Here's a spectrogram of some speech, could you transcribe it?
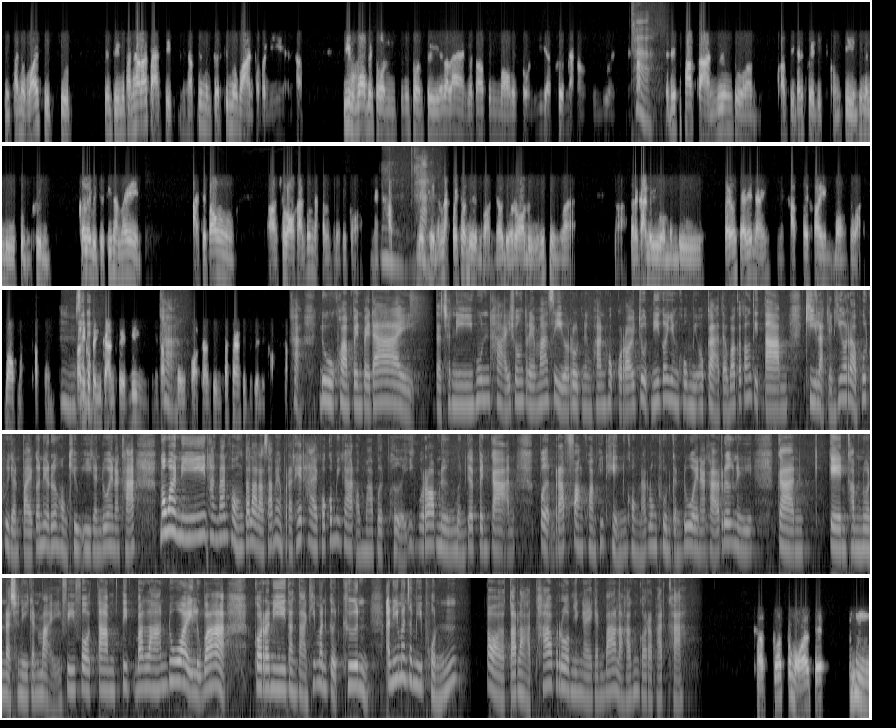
หนึ่งพันหกร้อยสิบจุดจนถึง1,580นะครับ ซึ่งมันเกิดขึ้นเมื่อวานกับวันนี้นะครับ ที่ผมมองเป็นโซนเป็นโซนซื้อตอนแรก แล้วก็เป็นมองเป็นโซนที่จะเพิ่มหนักลงทุนด้วยครับแต่ด้วยสภาพการเรื่องตัวความเสี่ยงด้านเครดิตของจีนที่มันดูสูงขึ้น ก็เลยเป็นจุดที่ทำให้ อาจจะต้องชะลอการเพิ่มหนักการลงทุนไปก่อนนะครับเมนเทนน้ำหนักไว้เท่าเดิมก่อนแล้วเดี๋ยวรอดูนิดนึงว่าสถานการณ์โดยรวมมันดูไปต้องใช้ได้ไหมนะครับ ค่อยๆ มองจังหวะรอบใหม่ครับผมตอนนี้ก็เป็นการ trading นะครับคงพอร์ตการลงทุนสักห้าสิบเปอร์เซ็นต์ก่อนครับดูความเป็นไปได้ ดัชนีหุ้นไทยช่วงไตรมาส4ลุ้น 1,600 จุดนี่ก็ยังคงมีโอกาส แต่ว่าก็ต้องติดตาม key หลักอย่างที่เราพูดคุยกันไป ก็ในเรื่องของ QE กันด้วยนะคะ เมื่อวานนี้ทางด้านของตลาดหลักทรัพย์แห่งประเทศไทยเขาก็มีการออกมาเปิดเผยอีกรอบหนึ่งเหมือนกับเป็นการเปิดรับฟังความคิดเห็นของนักลงทุนกันด้วยนะคะ เรื่องในการเกณฑ์คำนวณดัชนีกันใหม่ free float adjusted balance ด้วย หรือว่ากรณีต่างๆที่มันเกิดขึ้น อันนี้มันจะมีผลต่อตลาดภาพรวมยังไงกันบ้างล่ะคะคุณกรพัฒน์คะ ครับ ก็ต้องบอกว่าเซ็ต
